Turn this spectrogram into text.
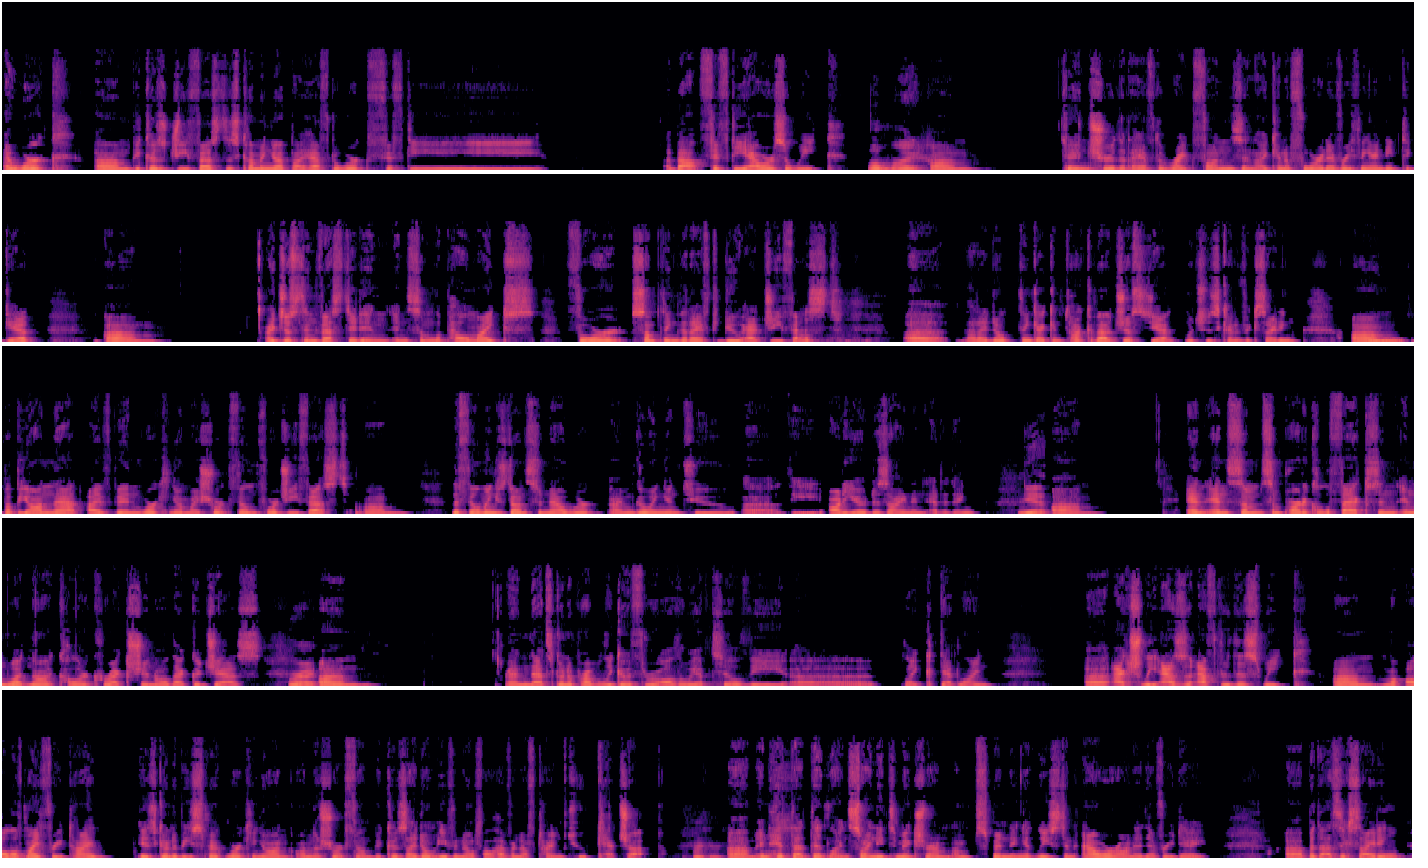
I work um because G Fest is coming up. I have to work fifty, about fifty hours a week. oh my. Um, to ensure that I have the right funds and I can afford everything I need to get. Um, I just invested in in some lapel mics for something that I have to do at G Fest uh, that I don't think I can talk about just yet, which is kind of exciting. Um. But beyond that, I've been working on my short film for G Fest. Um, the filming is done, so now we're I'm going into uh, the audio design and editing Yeah. um and and some some particle effects and and whatnot color correction all that good jazz Right. um and that's going to probably go through all the way up till the uh like deadline uh actually as after this week um m all of my free time is going to be spent working on on the short film because i don't even know if i'll have enough time to catch up hmm um, and hit that deadline. So I need to make sure I'm, I'm spending at least an hour on it every day. Uh, but that's exciting.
